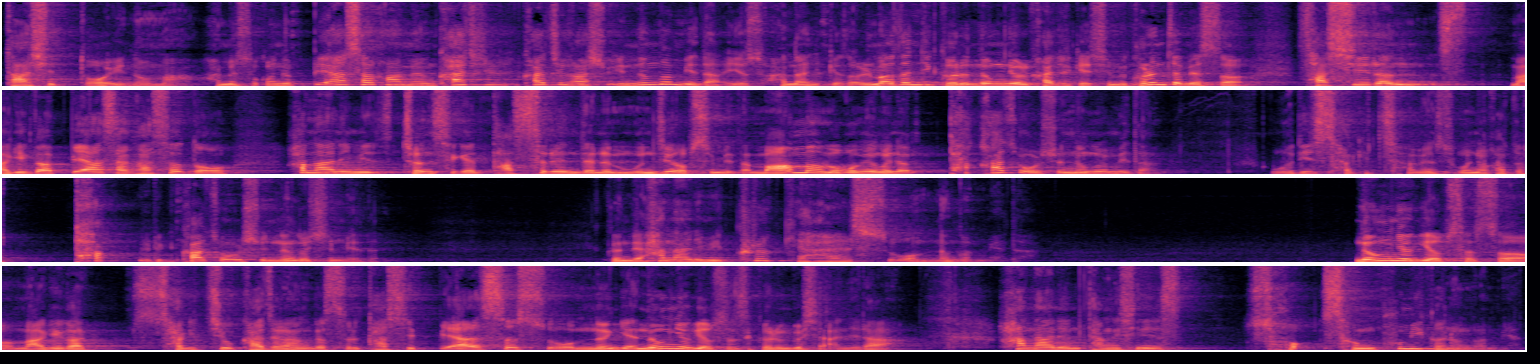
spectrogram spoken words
다시 더 이놈아 하면서 그냥 빼앗아가면 가지, 가져갈 수 있는 겁니다. 예수 하나님께서 얼마든지 그런 능력을 가지고 계시면 그런 점에서 사실은 마귀가 빼앗아가서도 하나님이 전 세계 다스리는 데는 문제가 없습니다. 마음만 먹으면 그냥 다 가져올 수 있는 겁니다. 어디 사기차면서 그냥 가서 탁 이렇게 가져올 수 있는 것입니다. 그런데 하나님이 그렇게 할 수 없는 겁니다. 능력이 없어서 마귀가 사기치고 가져간 것을 다시 빼앗을 수 없는 게 능력이 없어서 그런 것이 아니라 하나님 당신이 성품이 그런 겁니다.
